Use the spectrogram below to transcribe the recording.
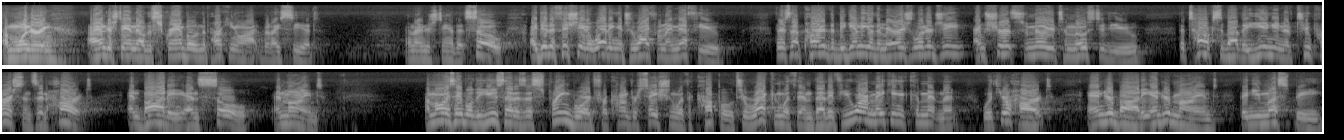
I'm wondering, I understand now the scramble in the parking lot, but I see it. And I understand it. So, I did officiate a wedding in July for my nephew. There's that part at the beginning of the marriage liturgy. I'm sure it's familiar to most of you that talks about the union of two persons in heart and body and soul and mind. I'm always able to use that as a springboard for conversation with a couple to reckon with them that if you are making a commitment with your heart and your body and your mind, then you must be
